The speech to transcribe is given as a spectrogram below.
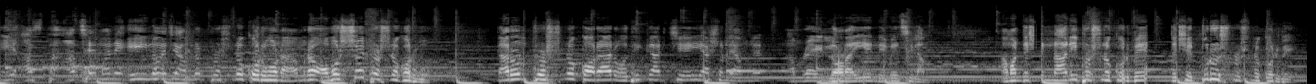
এই আস্থা আছে মানে এই নয় যে আমরা প্রশ্ন করব না, আমরা অবশ্যই প্রশ্ন করব। কারণ প্রশ্ন করার অধিকার চেয়েই আসলে আমরা আমরা এই লড়াইয়ে নেমেছিলাম। আমার দেশের নারী প্রশ্ন করবে, দেশের পুরুষ প্রশ্ন করবে।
